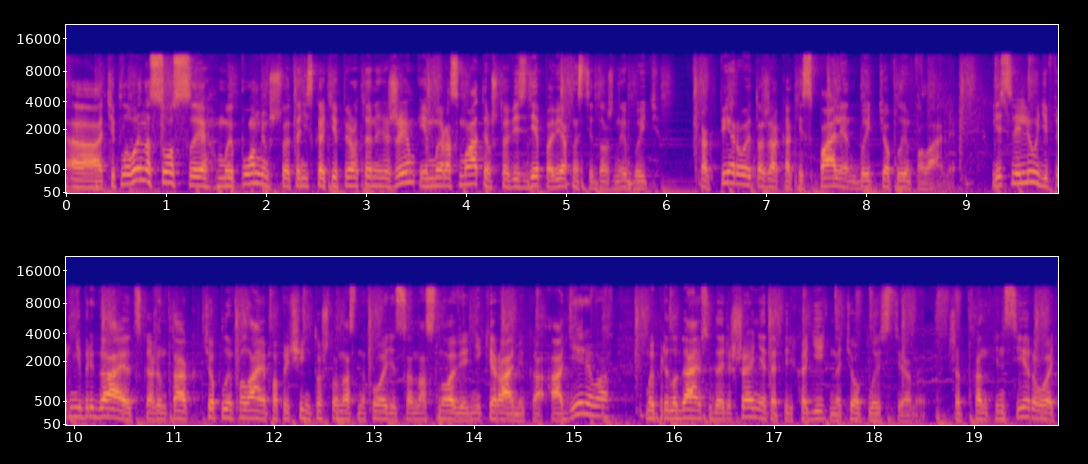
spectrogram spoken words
А, тепловые насосы, мы помним, что это низкотемпературный режим, и мы рассматриваем, что везде поверхности должны быть, как первого этажа, как и спален, быть теплыми полами. Если люди пренебрегают, скажем так, теплыми полами по причине того, что у нас находится на основе не керамика, а дерево, мы предлагаем всегда решение это переходить на теплые стены, чтобы компенсировать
